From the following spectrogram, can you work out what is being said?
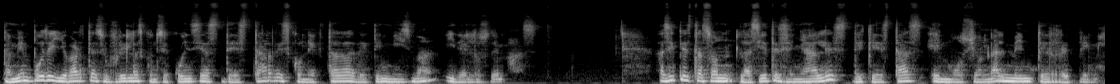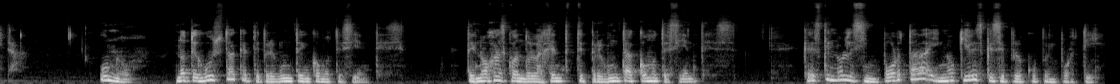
también puede llevarte a sufrir las consecuencias de estar desconectada de ti misma y de los demás. Así que estas son las siete señales de que estás emocionalmente reprimida. 1. No te gusta que te pregunten cómo te sientes. Te enojas cuando la gente te pregunta cómo te sientes. Crees que no les importa y no quieres que se preocupen por ti.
